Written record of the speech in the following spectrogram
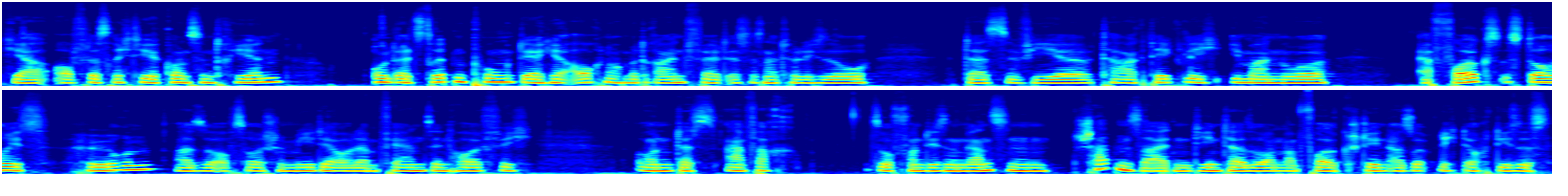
ja, auf das Richtige konzentrieren. Und als dritten Punkt, der hier auch noch mit reinfällt, ist es natürlich so, dass wir tagtäglich immer nur Erfolgsstories hören, also auf Social Media oder im Fernsehen häufig, und das einfach so von diesen ganzen Schattenseiten, die hinter so am Erfolg stehen, also wirklich doch dieses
